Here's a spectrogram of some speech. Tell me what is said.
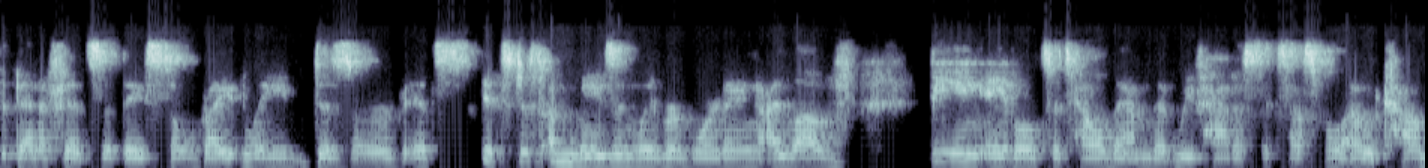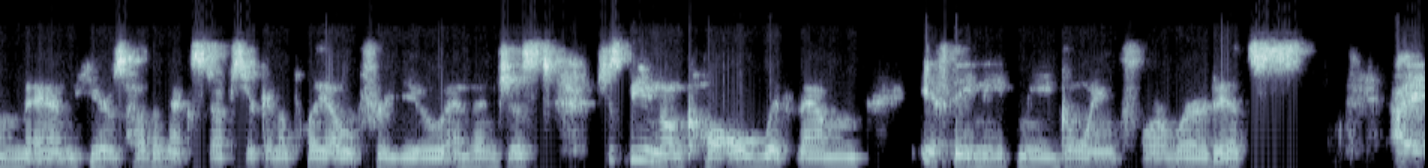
the benefits that they so rightly deserve it's it's just amazingly rewarding i love being able to tell them that we've had a successful outcome and here's how the next steps are going to play out for you and then just just being on call with them if they need me going forward it's I,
